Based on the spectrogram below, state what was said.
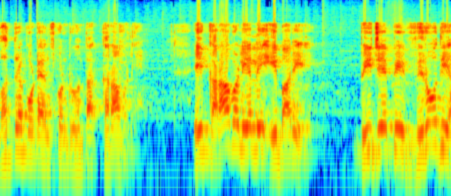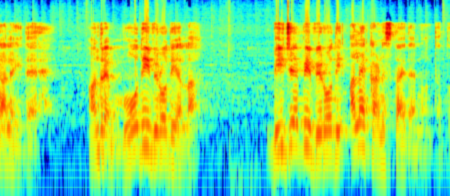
ಭದ್ರಕೋಟೆ ಅನ್ಸ್ಕೊಂಡಿರುವಂಥ ಕರಾವಳಿ. ಈ ಕರಾವಳಿಯಲ್ಲಿ ಈ ಬಾರಿ ಬಿ ಜೆ ಪಿ ವಿರೋಧಿ ಅಲೆ ಇದೆ. ಅಂದರೆ ಮೋದಿ ವಿರೋಧಿ ಅಲ್ಲ ಬಿ ಜೆ ಪಿ ವಿರೋಧಿ ಅಲೆ ಕಾಣಿಸ್ತಾ ಇದೆ ಅನ್ನುವಂಥದ್ದು.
